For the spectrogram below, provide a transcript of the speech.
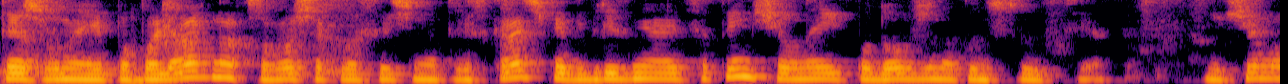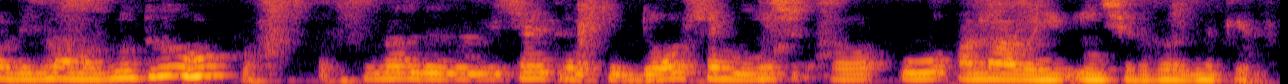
Теж вона є популярна, хороша класична тріскачка. Відрізняється тим, що в неї подовжена конструкція. Якщо ми візьмемо одну другу, вона буде зазвичай трошки довша, ніж у аналогів інших виробників.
